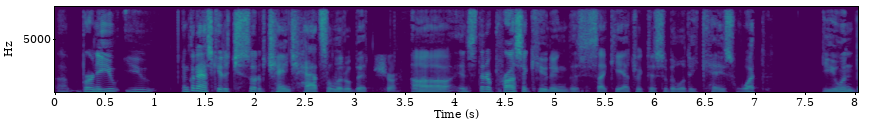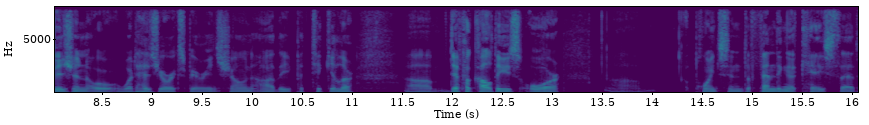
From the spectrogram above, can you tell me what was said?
Uh, Bernie, you, you I'm going to ask you to sort of change hats a little bit. Sure. Uh, instead of prosecuting the psychiatric disability case, what do you envision, or what has your experience shown, are the particular um, difficulties or um, points in defending a case that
